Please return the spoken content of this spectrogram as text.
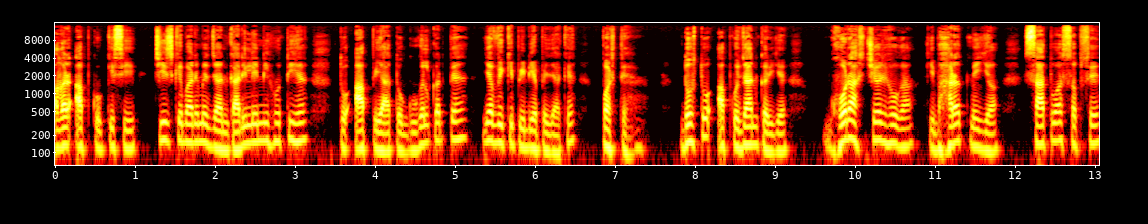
अगर आपको किसी चीज़ के बारे में जानकारी लेनी होती है तो आप या तो गूगल करते हैं या विकिपीडिया पे जाके पढ़ते हैं। दोस्तों, आपको जानकर घोर आश्चर्य होगा कि भारत में यह सातवां सबसे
